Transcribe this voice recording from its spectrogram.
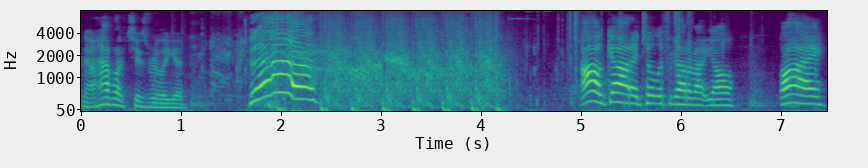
Now, Half-Life 2 is really good. Ah! Oh god, I totally forgot about y'all. Bye!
